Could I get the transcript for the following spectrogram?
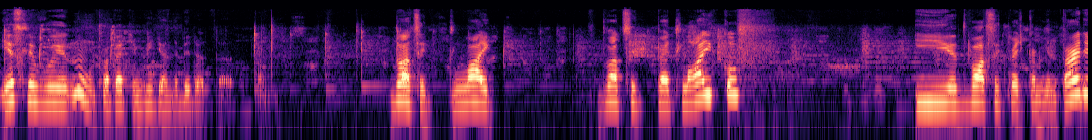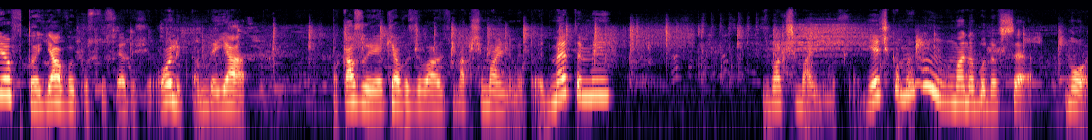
если вы, ну, под этим видео наберет там, 20 лайк, 25 лайков и 25 комментариев, то я выпущу следующий ролик, там, где я показываю, как я вызываю с максимальными предметами, з максимальними сердечками. Ну, у мене буде все. Но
